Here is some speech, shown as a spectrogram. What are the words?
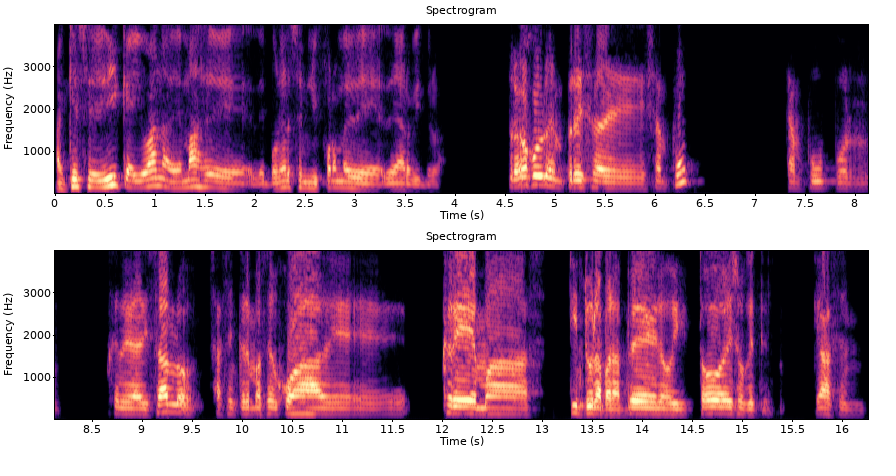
a qué se dedica Iván, además de, de ponerse el uniforme de, de, árbitro. Trabajo en una empresa de shampoo champú por generalizarlo, se hacen cremas enjuague, cremas, tintura para pelo y todo eso que, te, que hacen,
